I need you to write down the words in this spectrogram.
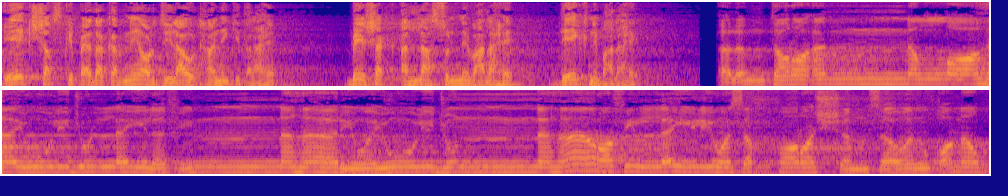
ایک شخص کے پیدا کرنے اور جلا اٹھانے کی طرح ہے۔ بے شک اللہ سننے والا ہے دیکھنے والا ہے۔ ألم تر أن الله يولج الليل في النهار ويولج النهار في الليل وسخر الشمس والقمر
